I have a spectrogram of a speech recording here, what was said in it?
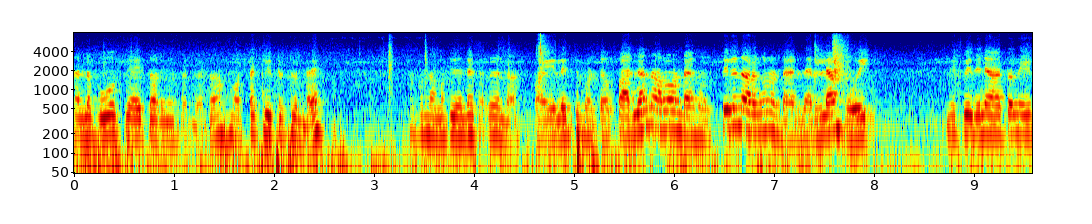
നല്ല പൂവൊക്കെ ആയി തുടങ്ങിയിട്ടുണ്ട് കേട്ടോ. മുട്ടയ്ക്ക് ഇട്ടിട്ടുണ്ടേ. അപ്പം നമുക്ക് ഇതിന്റെ ഇതുണ്ടോ വയലറ്റ് മുട്ട. പല നിറം ഉണ്ടായിരുന്നു. ഒത്തിരി നിറങ്ങളുണ്ടായിരുന്നു. എല്ലാം പോയി. ഇനിയിപ്പോൾ ഇതിനകത്തുനിന്ന് ഈ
